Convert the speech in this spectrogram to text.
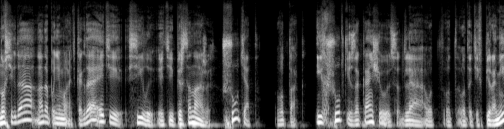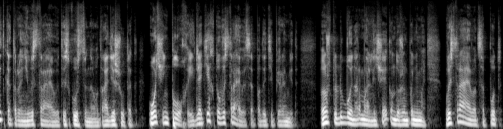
но всегда надо понимать, когда эти силы, эти персонажи шутят вот так, их шутки заканчиваются для вот, вот, вот этих пирамид, которые они выстраивают искусственно, вот ради шуток, очень плохо. И для тех, кто выстраивается под эти пирамиды. Потому что любой нормальный человек, он должен понимать, выстраиваться под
